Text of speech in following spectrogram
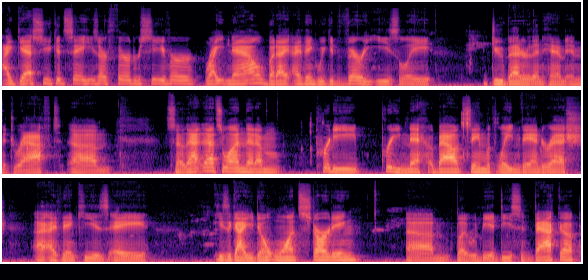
I guess you could say he's our third receiver right now, but I, I think we could very easily do better than him in the draft. Um, so that that's one that I'm pretty pretty meh about. Same with Leighton Vander Esch. I, I think he's a he's a guy you don't want starting um, but would be a decent backup.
